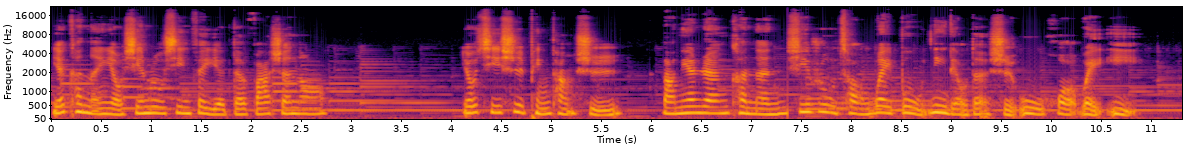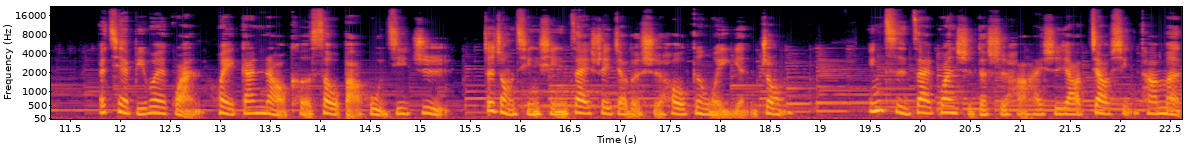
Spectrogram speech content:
也可能有吸入性肺炎的发生哦。尤其是平躺时，老年人可能吸入从胃部逆流的食物或胃液，而且鼻胃管会干扰咳嗽保护机制，这种情形在睡觉的时候更为严重。因此，在灌食的时候还是要叫醒他们，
